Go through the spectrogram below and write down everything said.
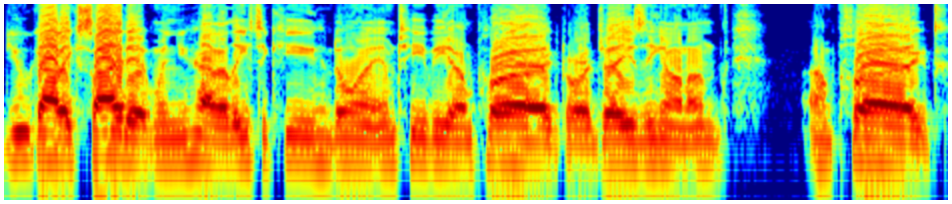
you got excited when you had Alicia Keys doing MTV Unplugged or Jay Z on Un- Unplugged.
